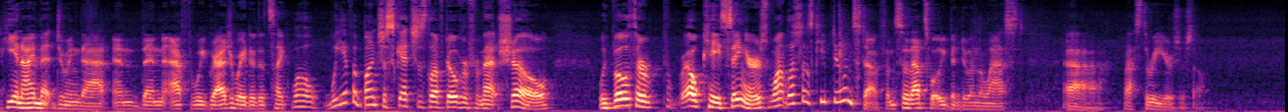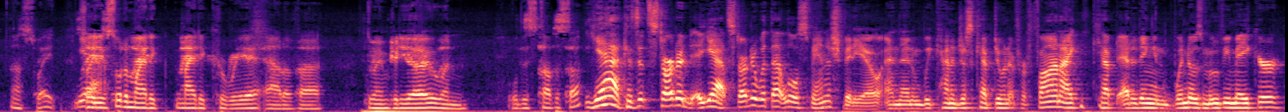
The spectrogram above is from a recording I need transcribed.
he and I met doing that, and then after we graduated, it's like, well, we have a bunch of sketches left over from that show. We both are okay singers. Why, let's just keep doing stuff, and so that's what we've been doing the last uh, last three years or so. Oh, sweet. So you sort of made a made a career out of uh, doing video and all this type of stuff. Yeah, because it started. Yeah, it started with that little Spanish video, and then we kind of just kept doing it for fun. I kept editing in Windows Movie Maker,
